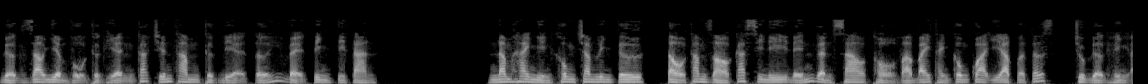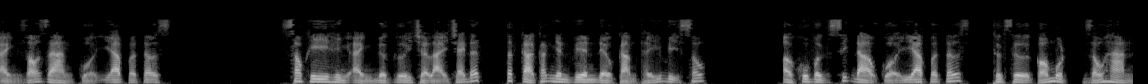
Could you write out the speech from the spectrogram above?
được giao nhiệm vụ thực hiện các chuyến thăm thực địa tới vệ tinh Titan. Năm 2004, Tàu thăm dò Cassini đến gần sao thổ và bay thành công qua Iapetus, chụp được hình ảnh rõ ràng của Iapetus. Sau khi hình ảnh được gửi trở lại trái đất, tất cả các nhân viên đều cảm thấy bị sốc. Ở khu vực xích đạo của Iapetus, thực sự có một dấu hàn,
